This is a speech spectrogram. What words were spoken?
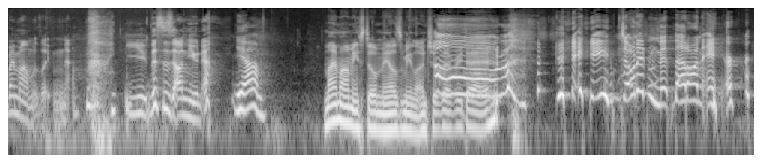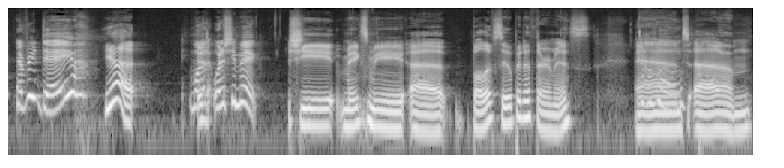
my mom was like, "No, you. This is on you now." Yeah. My mommy still mails me lunches every day. Gabe, don't admit that on air. Every day. Yeah. What It- What does she make? She makes me a bowl of soup in a thermos and um,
